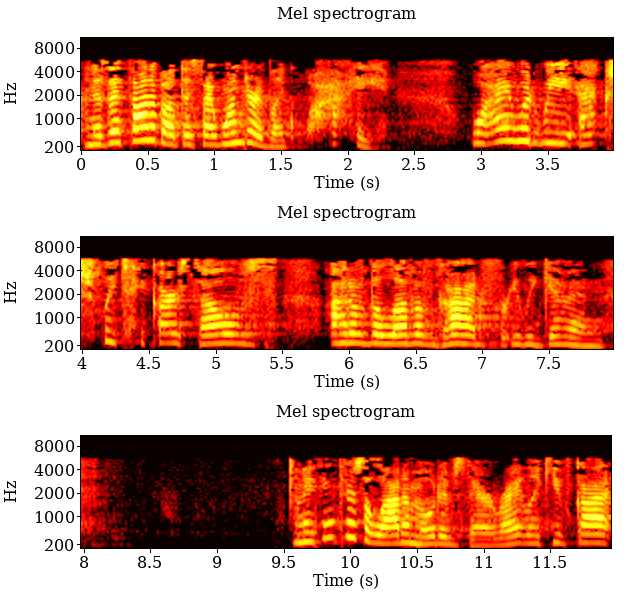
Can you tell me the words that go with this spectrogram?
And as I thought about this, I wondered, like, why? Why would we actually take ourselves out of the love of God freely given? And I think there's a lot of motives there, right? Like you've got,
